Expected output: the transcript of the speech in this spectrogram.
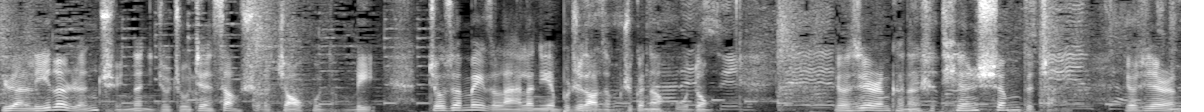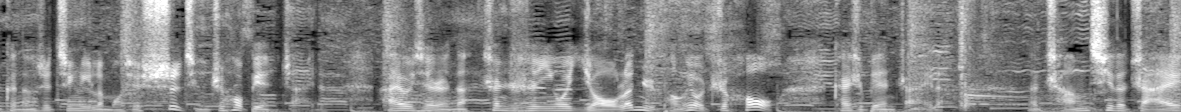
远离了人群呢，你就逐渐丧失了交互能力。就算妹子来了，你也不知道怎么去跟她互动。有些人可能是天生的宅，有些人可能是经历了某些事情之后变宅的，还有一些人呢，甚至是因为有了女朋友之后开始变宅的。那长期的宅，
